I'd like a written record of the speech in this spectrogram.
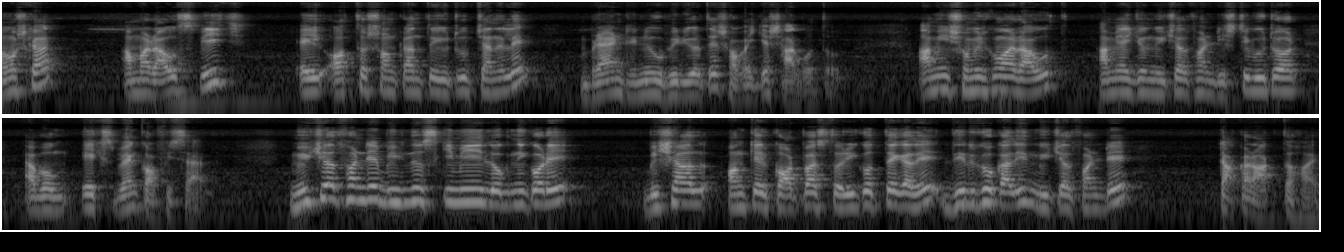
নমস্কার, আমার রাউ স্পিচ। এই অর্থ সংক্রান্ত ইউটিউব চ্যানেলে ব্র্যান্ড নিউ ভিডিওতে সবাইকে স্বাগত। আমি সমীর কুমার রাউত, আমি একজন মিউচুয়াল ফান্ড ডিস্ট্রিবিউটর এবং এক্স ব্যাংক অফিসার। মিউচুয়াল ফান্ডের বিভিন্ন স্কিমে লগ্নি করে বিশাল অঙ্কের কর্পাস তৈরি করতে গেলে দীর্ঘকালীন মিউচুয়াল ফান্ডে টাকা রাখতে হয়।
